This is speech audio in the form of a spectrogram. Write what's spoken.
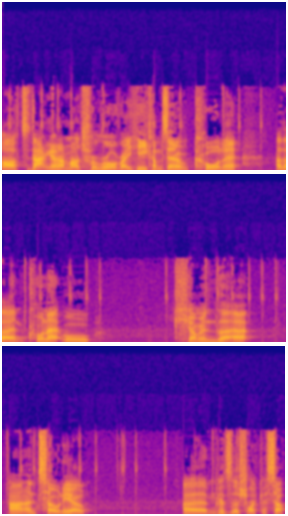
after that, we have Adama Traore. He comes in over Cornet, and then Cornet will come in there, and Antonio um, because of the striker. So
